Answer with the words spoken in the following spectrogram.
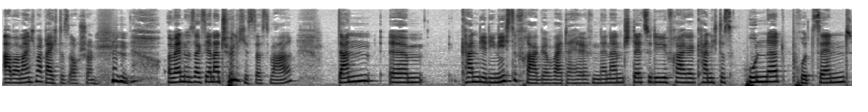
Aber manchmal reicht es auch schon. Und wenn du sagst, ja, natürlich ist das wahr, dann ähm, kann dir die nächste Frage weiterhelfen. Denn dann stellst du dir die Frage, kann ich das 100%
